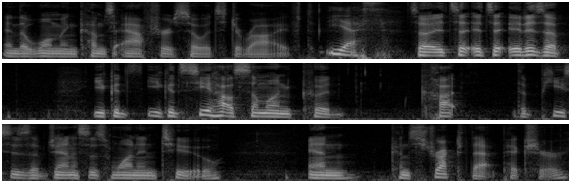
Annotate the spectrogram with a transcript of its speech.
and the woman comes after, so it's derived. yes, So it's a, it's a, it is a you could you could see how someone could cut the pieces of Genesis 1 and 2 and construct that picture.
